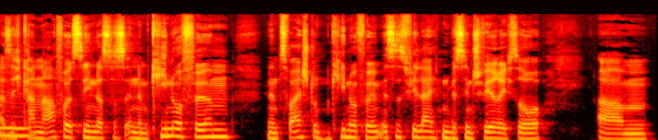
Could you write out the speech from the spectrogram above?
Also mhm. ich kann nachvollziehen, dass es in einem Kinofilm, in einem zwei Stunden Kinofilm ist es vielleicht ein bisschen schwierig, so ähm,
